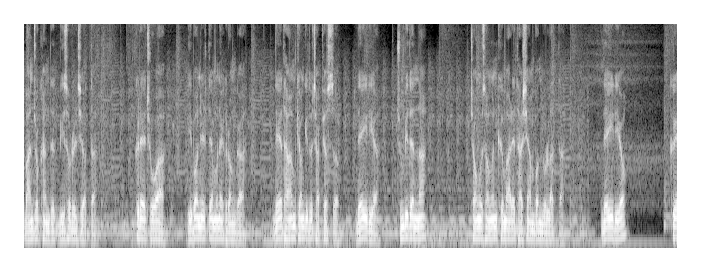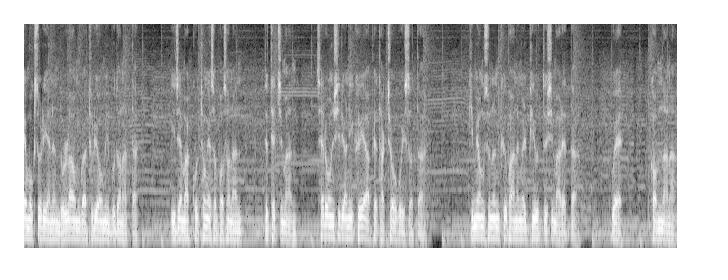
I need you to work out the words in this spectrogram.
만족한 듯 미소를 지었다. 그래 좋아. 이번 일 때문에 그런가. 내 다음 경기도 잡혔어. 내일이야. 준비됐나? 정우성은 그 말에 다시 한번 놀랐다. 내일이요? 그의 목소리에는 놀라움과 두려움이 묻어났다. 이제 막 고통에서 벗어난 듯했지만 새로운 시련이 그의 앞에 닥쳐오고 있었다. 김영수는 그 반응을 비웃듯이 말했다. 왜? 겁나나?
